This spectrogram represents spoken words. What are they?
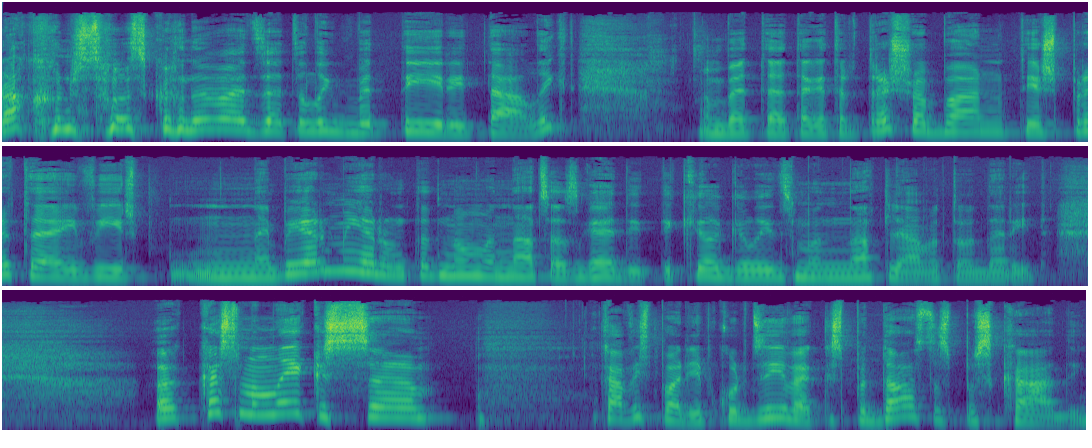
rakursos, ko nevajadzētu likt, bet tīri tā likt. Bet uh, tagad ar trešo bērnu tieši pretēji vīrs nebija ar mieru, un tad nu, man nācās gaidīt tik ilgi, līdz man atļāva to darīt. Uh, kas man liekas, uh, kā vispār jebkur dzīvē, kas par daudz, tas par skādi.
